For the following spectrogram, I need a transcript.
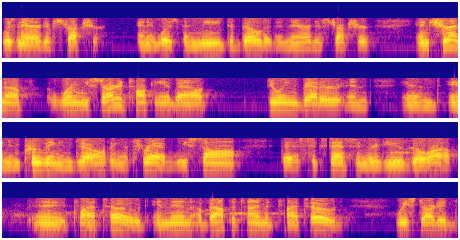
was narrative structure, and it was the need to build it in narrative structure. And sure enough, when we started talking about doing better and and and improving and developing a thread, we saw the success in review go up, and it plateaued. And then about the time it plateaued, we started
